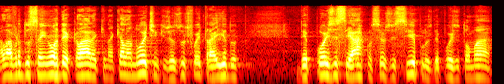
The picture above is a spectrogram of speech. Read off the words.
A palavra do Senhor declara que naquela noite em que Jesus foi traído, depois de cear com seus discípulos, depois de tomar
